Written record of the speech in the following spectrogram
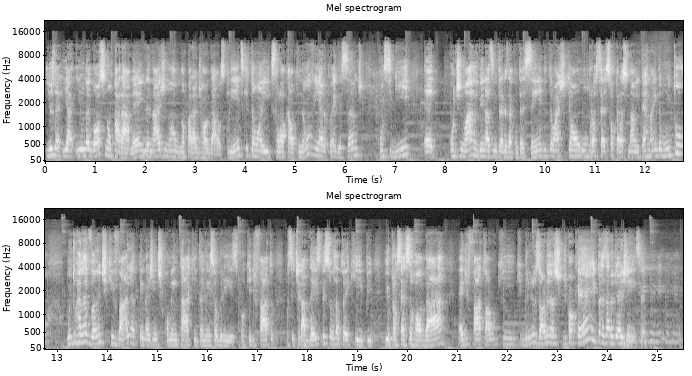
e, os, e, a, e, o negócio não parar, né? A engrenagem não, não parar de rodar. Os clientes que estão aí, que são local, que não vieram para o RD Summit, conseguir é, continuar vendo as entregas acontecendo. Então, acho que é um, um processo operacional interno ainda muito muito relevante que vale a pena a gente comentar aqui também sobre isso, porque de fato você tirar 10 pessoas da tua equipe e o processo rodar é de fato algo que, que brilha os olhos acho, de qualquer empresário de agência. Uhum, uhum.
